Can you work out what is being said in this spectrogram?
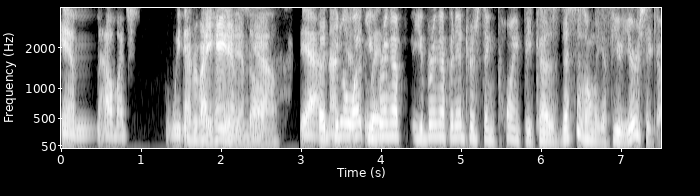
him. How much we didn't everybody like hated him. him so, yeah, yeah. But you know what? You bring up you bring up an interesting point because this is only a few years ago.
